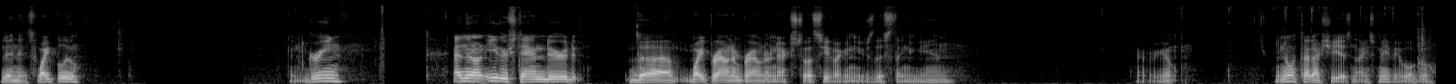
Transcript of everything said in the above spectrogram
Then it's white blue. And green. And then on either standard, the white, brown, and brown are next. So let's see if I can use this thing again. There we go. You know what, that actually is nice. Maybe we'll go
